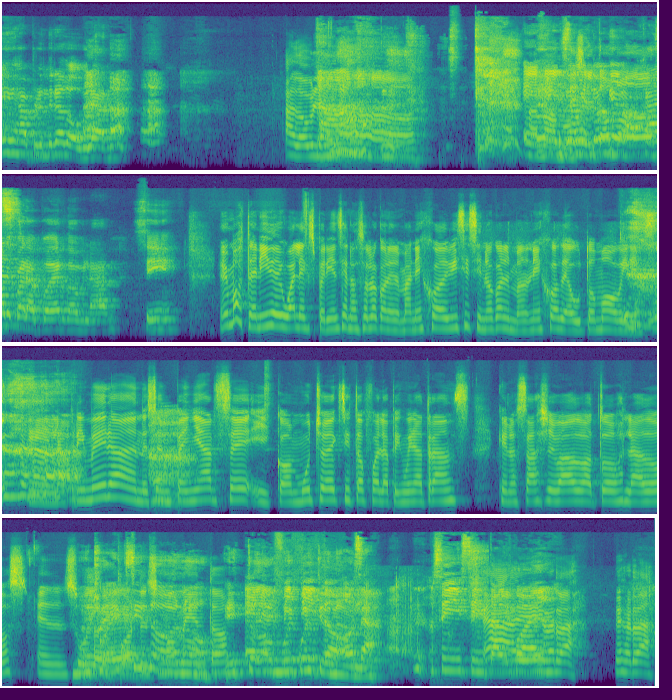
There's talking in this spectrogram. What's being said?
es aprender a doblar. A doblar. Ah. Me el tengo que bajar para poder doblar. Sí. Hemos tenido igual experiencia no solo con el manejo de bici, sino con el manejo de automóviles. Eh, la primera en desempeñarse y con mucho éxito fue la pingüina trans, que nos ha llevado a todos lados en su Mucho deporte en su no, momento. es todo En el muy fitito, cuestionable. o sea, sí, sí, tal Ay, cual. Es verdad, es verdad.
